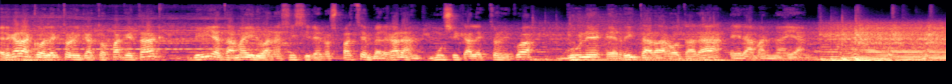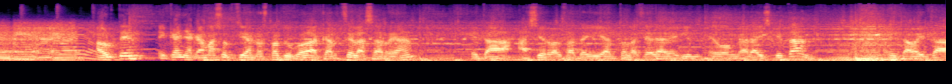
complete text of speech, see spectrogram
Bergarako elektronika topaketak 2008an hasi ziren ospatzen Bergaran musika elektronikoa gune herritarragotara eraman nahian. Aurten, ekainak amazortzian ospatuko da kartzela zarrean, eta asier balzategi antolazerarekin egon gara izketan, eta baita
